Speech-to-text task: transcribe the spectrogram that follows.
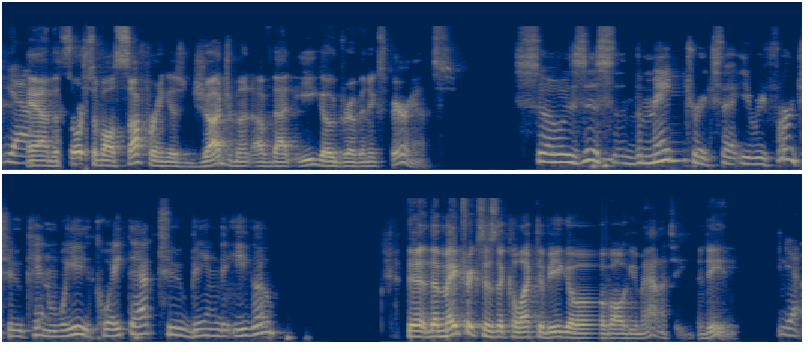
Yeah. And the source of all suffering is judgment of that ego driven experience. So is this the matrix that you refer to? Can we equate that to being the ego? The the matrix is the collective ego of all humanity, indeed. Yeah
